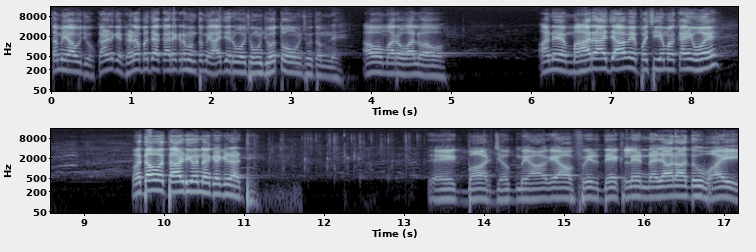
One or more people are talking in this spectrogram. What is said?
તમે આવજો. કારણ કે ઘણા બધા કાર્યક્રમો તમે હાજર હો છો. હું જોતો હોઉં છું તમને. આવો મારો વાલો આવો. અને મહારાજ આવે પછી એમાં કાંઈ હોય? વધાવો તાળીઓના ગગડાથી. એક બાર જબ મેં આ ગયા ફિર દેખ લે નજારા તું ભાઈ.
